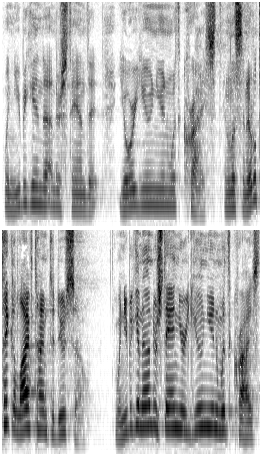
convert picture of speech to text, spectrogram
When you begin to understand that your union with Christ, and listen, it'll take a lifetime to do so. When you begin to understand your union with Christ,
